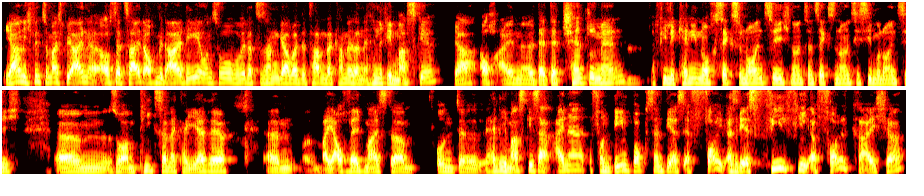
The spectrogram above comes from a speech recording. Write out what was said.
Ja, und ich finde zum Beispiel eine aus der Zeit auch mit ARD und so, wo wir da zusammengearbeitet haben, da kam ja dann Henry Maske, ja, auch ein, äh, der, der Gentleman. Viele kennen ihn noch, 96, 1996, 97, ähm, so am Peak seiner Karriere, ähm, war ja auch Weltmeister. Und äh, Henry Maske ist einer von den Boxern, der ist Erfolg, also der ist viel, viel erfolgreicher,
